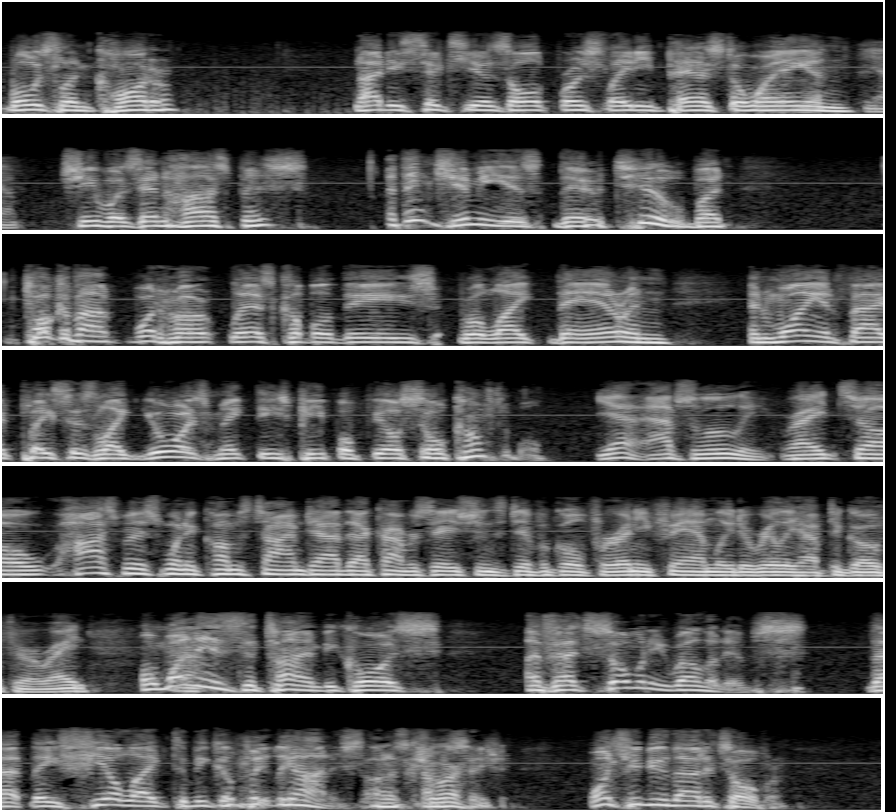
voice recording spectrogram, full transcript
Rosalynn Carter, 96 years old, first lady passed away, and Yeah. she was in hospice. I think Jimmy is there too, but talk about what her last couple of days were like there and, and why, in fact, places like yours make these people feel so comfortable. Yeah, absolutely. Right. So hospice, when it comes time to have that conversation, is difficult for any family to really have to go through. Right. Well, when Uh, is the time? Because I've had so many relatives that they feel like, to be completely honest, honest Sure. conversation. Once you do that, it's over.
